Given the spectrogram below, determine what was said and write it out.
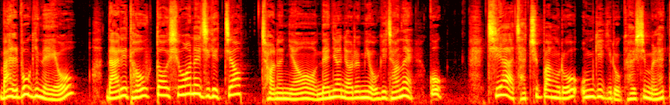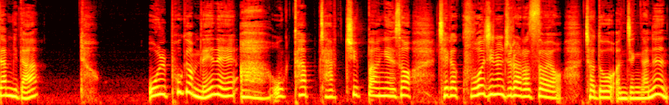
말복이네요. 날이 더욱더 시원해지겠죠? 저는요, 내년 여름이 오기 전에 꼭 지하 자취방으로 옮기기로 결심을 했답니다. 올 폭염 내내, 아, 옥탑 자취방에서 제가 구워지는 줄 알았어요. 저도 언젠가는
